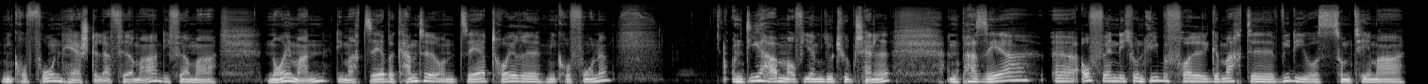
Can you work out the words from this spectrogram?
Mikrofonherstellerfirma, die Firma Neumann. Die macht sehr bekannte und sehr teure Mikrofone. Und die haben auf ihrem YouTube-Channel ein paar sehr äh, aufwendig und liebevoll gemachte Videos zum Thema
